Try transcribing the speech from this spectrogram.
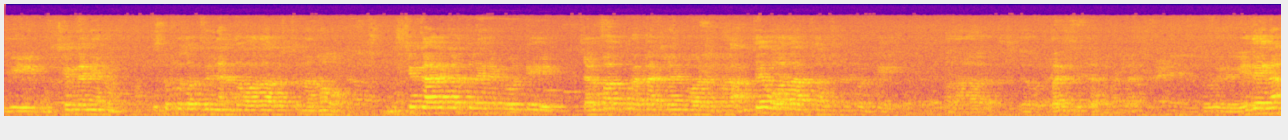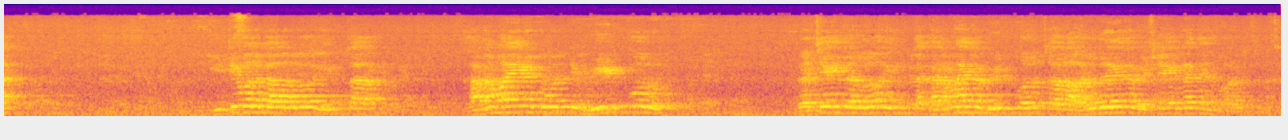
ఇది ముఖ్యంగా నేను కుటుంబ సభ్యులను ఎంత ఓదారుస్తున్నానో ముఖ్య కార్యకర్తలైనటువంటి చలపాకు ప్రకాష్ లాంటి వాళ్ళని కూడా అంతే ఓదార్చాల్సినటువంటి పరిస్థితి అనమాట ఏదైనా ఇటీవల కాలంలో ఇంత ఘనమైనటువంటి వీడ్కోలు రచయితల్లో ఇంత ఘనమైన వీడ్కోలు చాలా అరుదైన విషయంగా నేను భావిస్తున్నాను.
